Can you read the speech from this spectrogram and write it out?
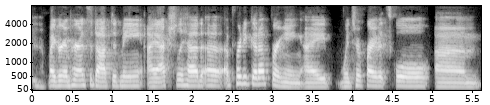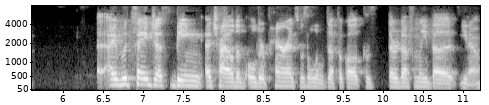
mm. my grandparents adopted me. I actually had a, a pretty good upbringing. I went to a private school. Um, I would say just being a child of older parents was a little difficult because they're definitely the, you know,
